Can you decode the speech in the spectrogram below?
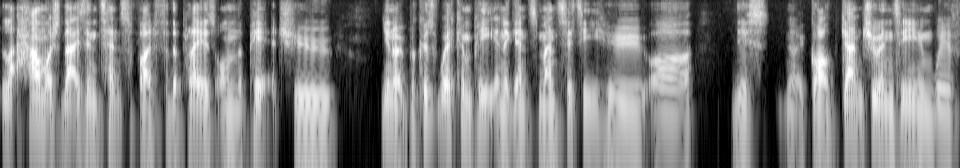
like how much that is intensified for the players on the pitch who, you know, because we're competing against Man City, who are this you know gargantuan team with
